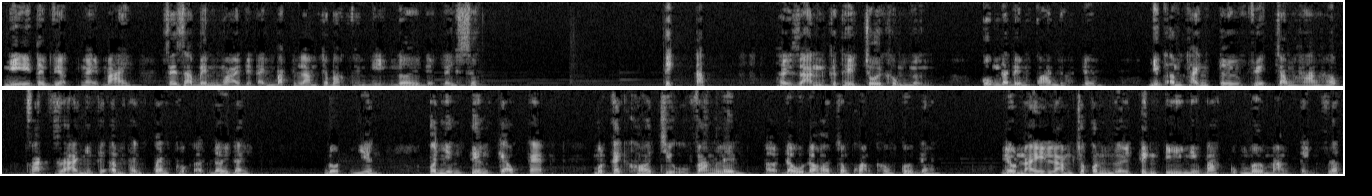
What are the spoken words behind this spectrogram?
Nghĩ tới việc ngày mai sẽ ra bên ngoài để đánh bắt làm cho bác phải nghỉ ngơi để lấy sức. Tích tắc, thời gian cứ thế trôi không ngừng, cũng đã đến quá nửa đêm. Những âm thanh từ phía trong hang hốc phát ra những cái âm thanh quen thuộc ở nơi đây. Đột nhiên, có những tiếng kéo kẹt một cách khó chịu vang lên ở đâu đó trong khoảng không tối đen. Điều này làm cho con người tinh ý như bác cũng mơ màng tỉnh giấc.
